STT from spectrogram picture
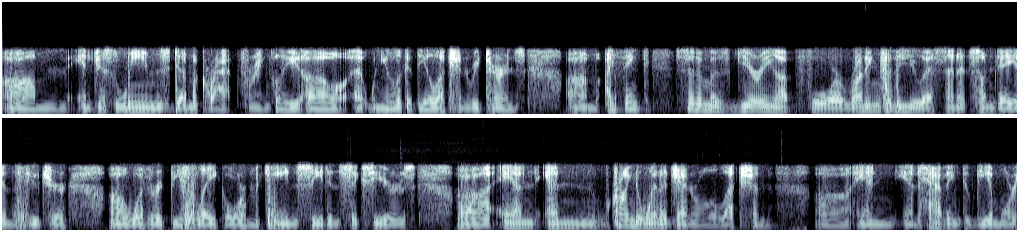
um, and just leans Democrat, frankly. Uh, when you look at the election returns, um, I think Sinema's gearing up for running for the U.S. Senate someday in the future, uh, whether it be Flake or McCain's seat in six years, uh, and and trying to win a general election uh, and and having to be a more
